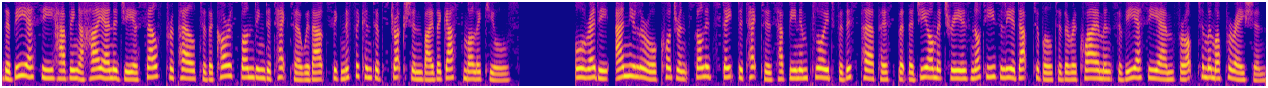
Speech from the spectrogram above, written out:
The BSE having a high energy are self-propelled to the corresponding detector without significant obstruction by the gas molecules. Already, annular or quadrant solid-state detectors have been employed for this purpose but their geometry is not easily adaptable to the requirements of ESEM for optimum operation.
